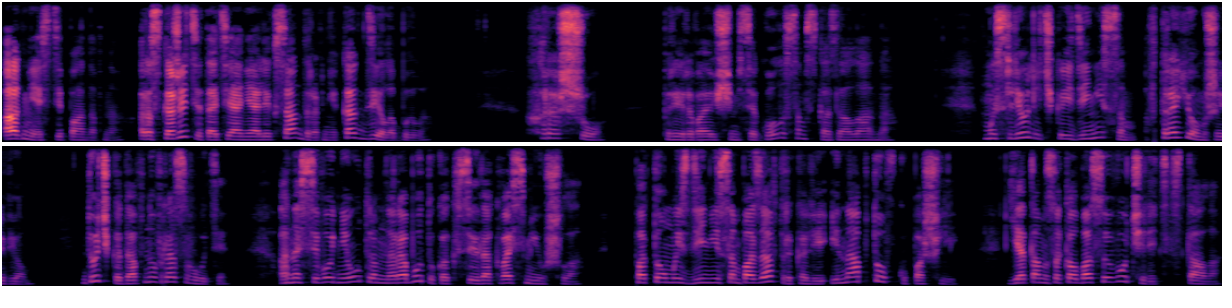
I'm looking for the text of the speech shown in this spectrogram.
«Агния Степановна, расскажите Татьяне Александровне, как дело было». «Хорошо», — прерывающимся голосом сказала она. «Мы с Лёлечкой и Денисом втроем живем. Дочка давно в разводе. Она сегодня утром на работу, как всегда, к восьми ушла. Потом мы с Денисом позавтракали и на оптовку пошли. Я там за колбасой в очередь встала.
